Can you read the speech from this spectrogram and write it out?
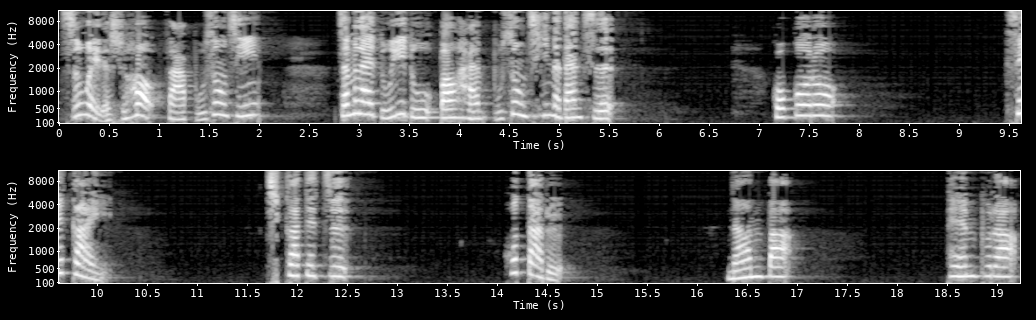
词尾的时候发不送气音。咱们来读一读包含不送气音的单词：心、世界、地下鉄、ホタル、南波、天ぷら。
